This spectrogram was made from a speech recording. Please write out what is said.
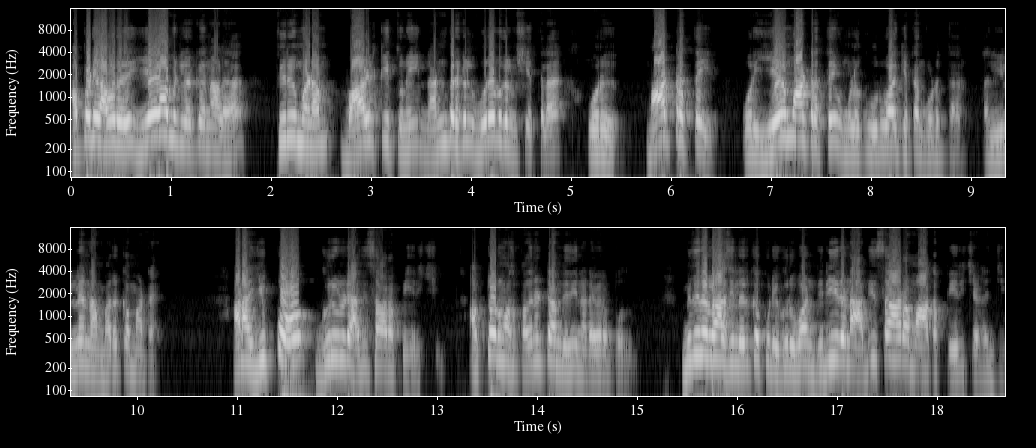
அப்படி அவர் ஏழாம் வீட்டில் இருக்கிறதுனால திருமணம் வாழ்க்கை துணை நண்பர்கள் உறவுகள் விஷயத்துல ஒரு மாற்றத்தை ஒரு ஏமாற்றத்தை உங்களுக்கு உருவாக்கி தான் கொடுத்தார். அது இல்லை நான் மறுக்க மாட்டேன். ஆனால் இப்போ குருவினுடைய அதிசார பயிற்சி. அக்டோபர் மாதம் பதினெட்டாம் தேதி நடைபெற போகுது மிதுன ராசியில் இருக்கக்கூடிய குருவான் திடீரென அதிசாரமாக பயிற்சி அடைஞ்சு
